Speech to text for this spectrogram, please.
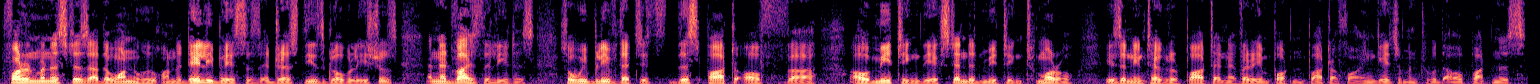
foreign ministers are the one who on a daily basis address these global issues and advise the leaders. So we believe that it's this part of uh, our meeting the extended meeting tomorrow is an integral part and a very important part of our engagement with our partners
